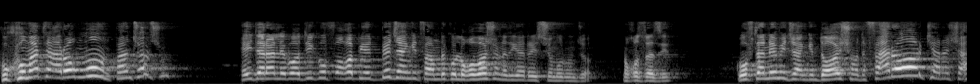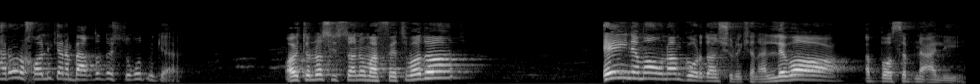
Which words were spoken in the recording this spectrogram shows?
حکومت عراق مون پنچار شد. حیدر العبادی گفت آقا بیاید بجنگید فرمانده کل قواشون دیگه رئیس جمهور اونجا نخست وزیر. گفتن نمی جنگیم دعای شما فرار کردن شهرها رو خالی کردن بغداد داشت سقوط می‌کرد. آیت الله سیستانی اومد فتوا داد. عین ما اونام گردان شروع کردن. لوا عباس ابن علی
